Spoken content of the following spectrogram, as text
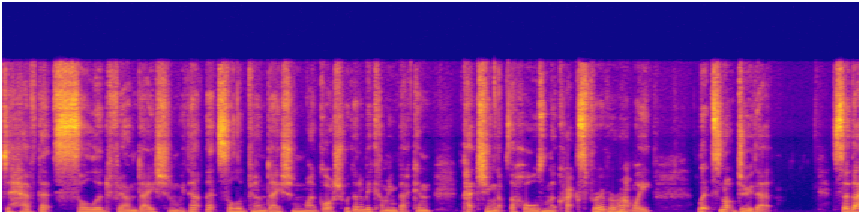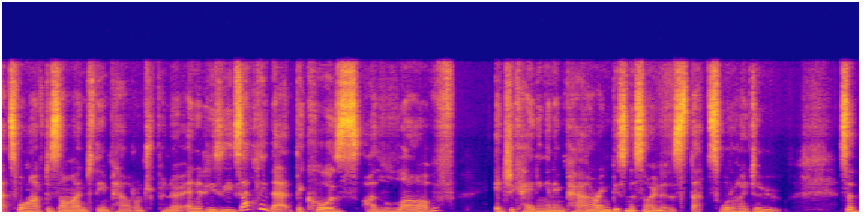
to have that solid foundation. Without that solid foundation, my gosh, we're going to be coming back and patching up the holes and the cracks forever, aren't we? Let's not do that. So that's why I've designed the Empowered Entrepreneur. And it is exactly that because I love educating and empowering business owners. That's what I do. So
